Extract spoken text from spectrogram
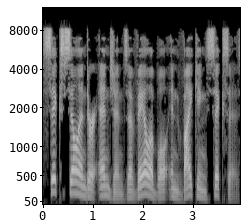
Six-cylinder engines available in Viking 6s.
